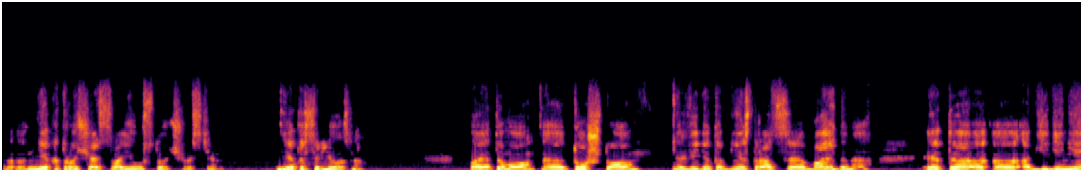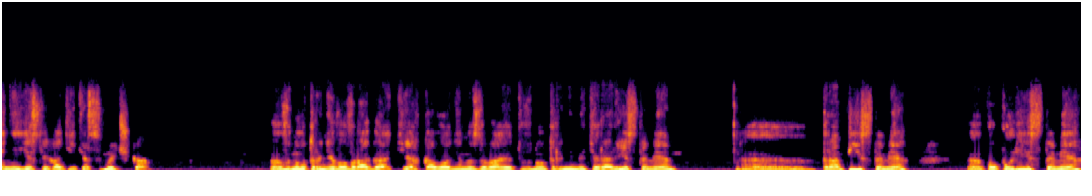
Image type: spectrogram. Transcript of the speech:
э, некоторую часть своей устойчивости. И это серьезно. Поэтому э, то, что видит администрация Байдена, это э, объединение, если хотите, смычка внутреннего врага, тех, кого они называют внутренними террористами, трампистами, популистами,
